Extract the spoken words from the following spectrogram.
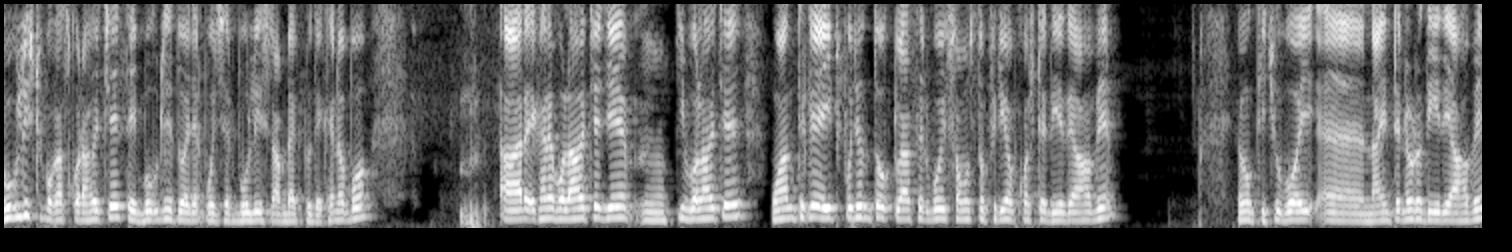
বুক লিস্ট প্রকাশ করা হয়েছে। সেই বুক লিস্ট দু হাজার পঁচিশের বুক লিস্ট আমরা একটু দেখে নেব। আর এখানে বলা হয়েছে যে কি বলা হয়েছে? ওয়ান থেকে এইট পর্যন্ত ক্লাসের বই সমস্ত ফ্রি অফ কস্টে দিয়ে দেওয়া হবে। এবং কিছু বই নাইন টেনেরও দিয়ে দেওয়া হবে।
